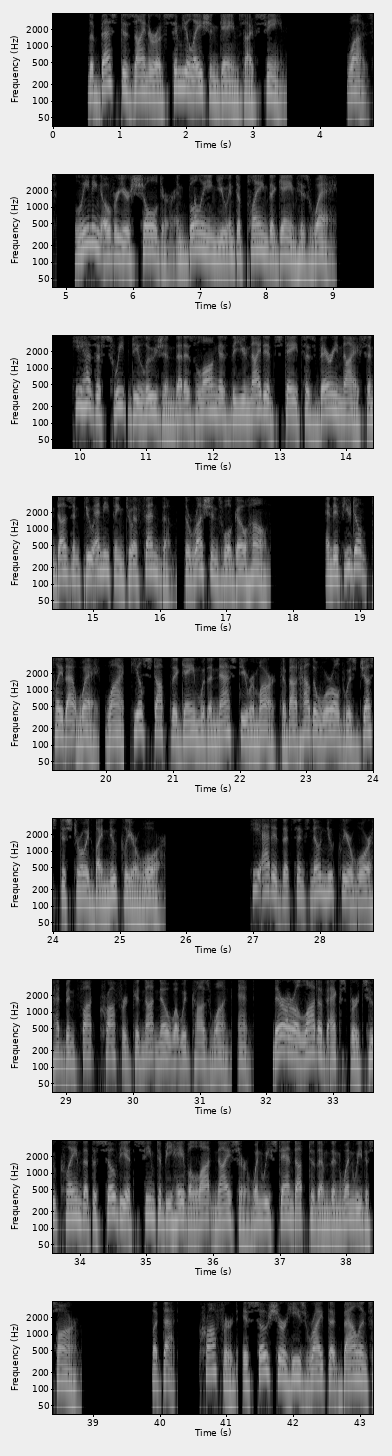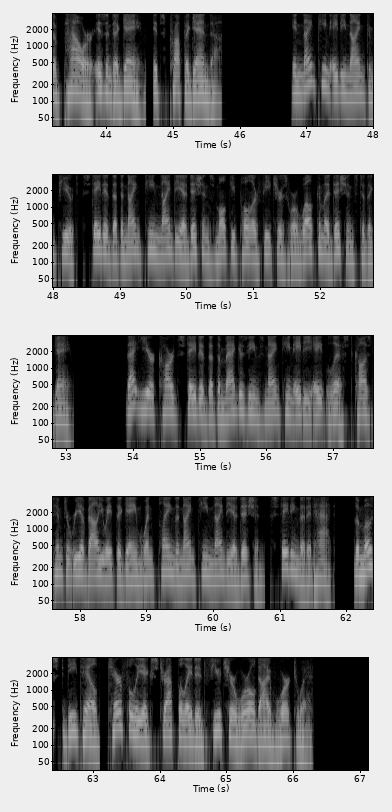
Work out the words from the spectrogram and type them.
the best designer of simulation games I've seen was leaning over your shoulder and bullying you into playing the game his way. He has a sweet delusion that as long as the United States is very nice and doesn't do anything to offend them, the Russians will go home. and if you don't play that way, why, he'll stop the game with a nasty remark about how the world was just destroyed by nuclear war." He added that since no nuclear war had been fought Crawford could not know what would cause one, and, "...there are a lot of experts who claim that the Soviets seem to behave a lot nicer when we stand up to them than when we disarm." But that, "...Crawford is so sure he's right that balance of power isn't a game, it's propaganda." In 1989 Compute, stated that the 1990 edition's multipolar features were welcome additions to the game. That year Card stated that the magazine's 1988 list caused him to re-evaluate the game when playing the 1990 edition, stating that it had the most detailed, carefully extrapolated future world I've worked with,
